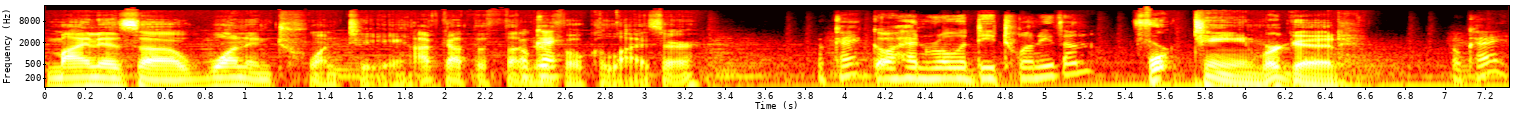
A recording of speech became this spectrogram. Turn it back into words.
Mine is uh, 1 in 20. I've got the Thunder Okay. Vocalizer. Okay, go ahead and roll a d20 then. 14. We're good. Okay.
